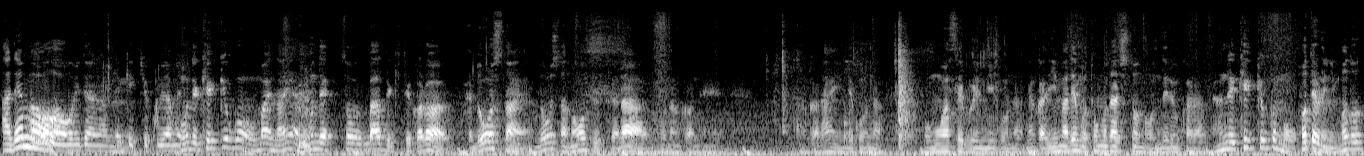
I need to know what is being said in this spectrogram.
あでも。青々みたいなんで結局やめて。ほんで結局お前何やほんでそうバーって来てから「えどうしたんやどうしたの?」って言ったらもうなんかねなんか LINE でこんな思わせぶりにこんななんか今でも友達と飲んでるからなんで結局もうホテルに戻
